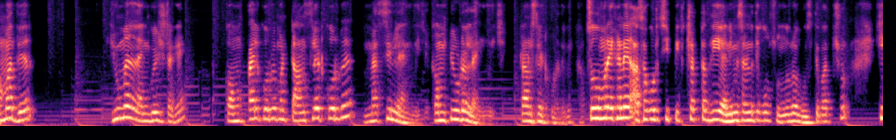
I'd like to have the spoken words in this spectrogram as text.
আমাদের হিউম্যান ল্যাঙ্গুয়েজটাকে কম্পাইল করবে মানে ট্রান্সলেট করবে মেশিন ল্যাঙ্গুয়েজে কম্পিউটার ল্যাঙ্গুয়েজে ট্রান্সলেট করে দেবে। সো তোমরা এখানে আশা করছি পিকচারটা দিয়ে অ্যানিমেশনটা দিয়ে খুব সুন্দরভাবে বুঝতে পারছ কি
